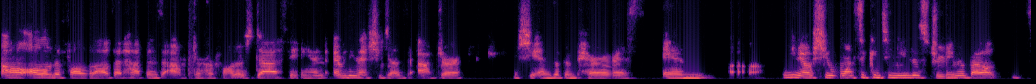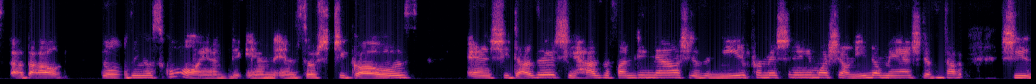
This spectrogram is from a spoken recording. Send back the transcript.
all, all, of the fallout that happens after her father's death and everything that she does after. She ends up in Paris, and uh, you know she wants to continue this dream about about building a school, and and and so she goes and she does it. She has the funding now. She doesn't need permission anymore. She don't need no man. She doesn't talk. She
